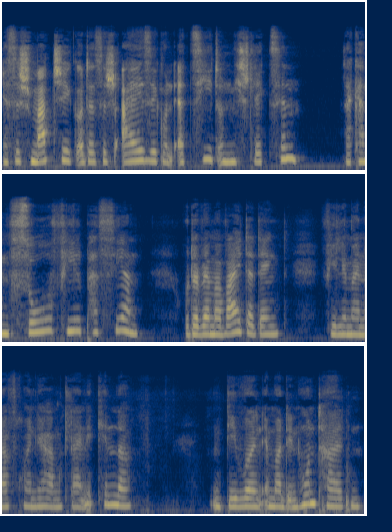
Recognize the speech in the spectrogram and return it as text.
es ist matschig oder es ist eisig und er zieht und mich schlägt's hin, da kann so viel passieren. Oder wenn man weiterdenkt, viele meiner Freunde haben kleine Kinder. Und die wollen immer den Hund halten.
